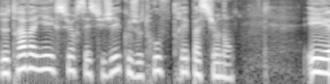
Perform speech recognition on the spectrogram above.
de travailler sur ces sujets que je trouve très passionnants. Et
